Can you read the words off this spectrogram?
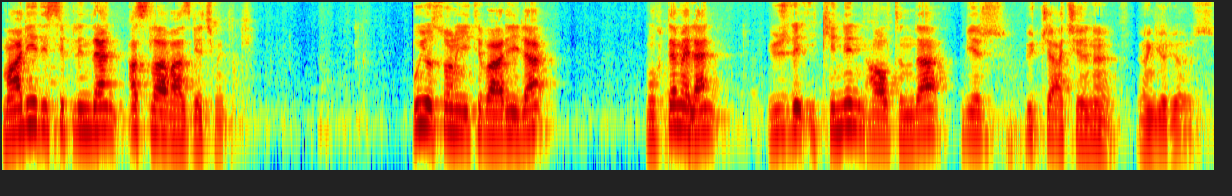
mali disiplinden asla vazgeçmedik. Bu yıl sonu itibarıyla muhtemelen yüzde ikinin altında bir bütçe açığını öngörüyoruz.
